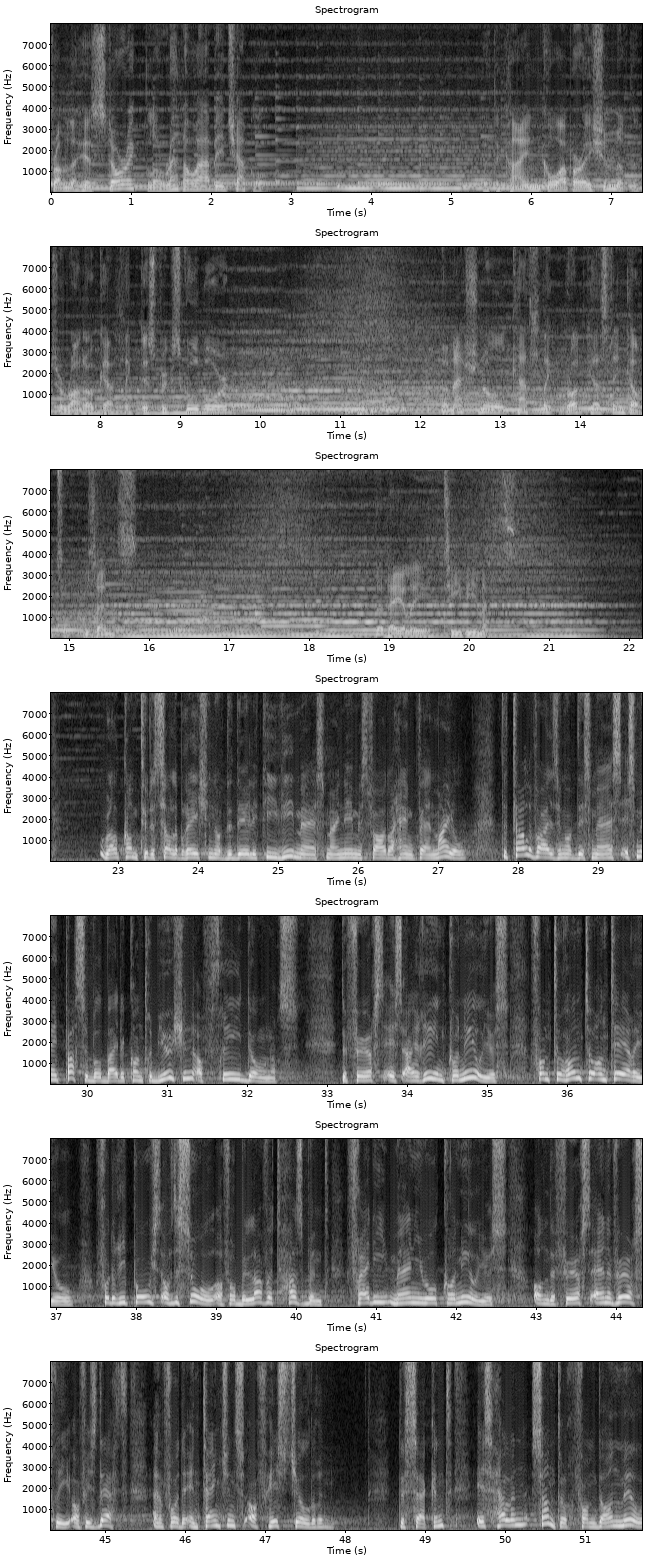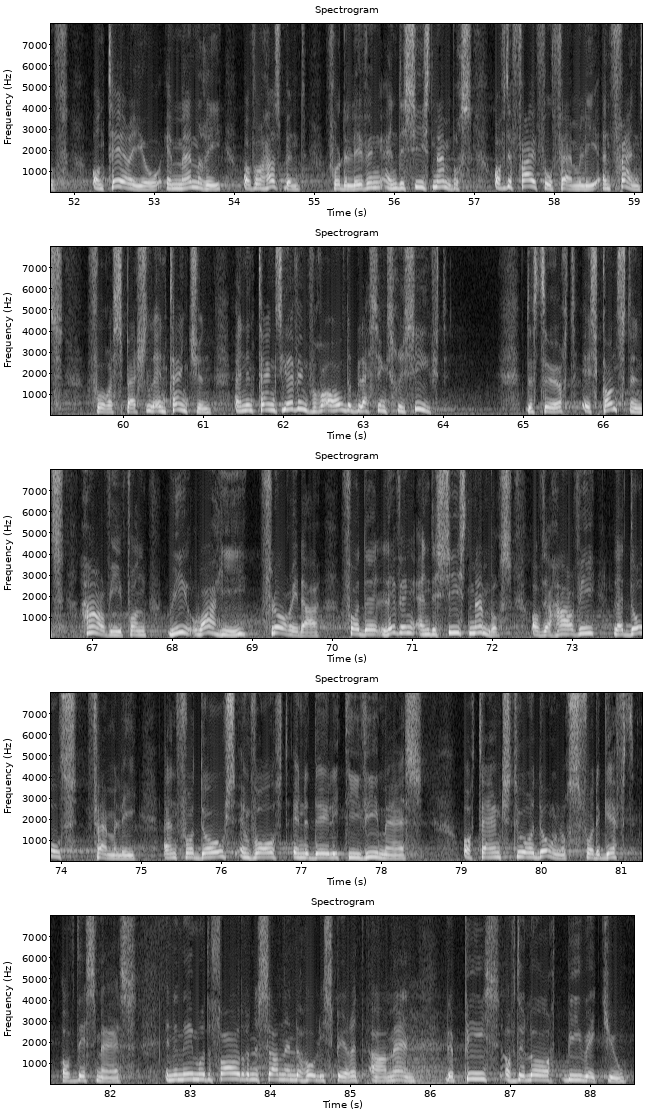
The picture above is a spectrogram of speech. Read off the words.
from the historic Loretto Abbey Chapel. With the kind cooperation of the Toronto Catholic District School Board, the National Catholic Broadcasting Council presents the Daily TV Mass. Welcome to the celebration of the daily TV Mass. My name is Father Hank Van Meyl. The televising of this Mass is made possible by the contribution of three donors. The first is Irene Cornelius from Toronto, Ontario, for the repose of the soul of her beloved husband, Freddie Manuel Cornelius, on the first anniversary of his death and for the intentions of his children. The second is Helen Sunter from Don Mills, Ontario, in memory of her husband, for the living and deceased members of the Fivefold family and friends, for a special intention and in thanksgiving for all the blessings received. The third is Constance Harvey from Wahi, Florida, for the living and deceased members of the Harvey Ladols family and for those involved in the daily TV Mass. Our thanks to our donors for the gift of this Mass. In the name of the Father, and the Son, and the Holy Spirit, Amen. The peace of the Lord be with you.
